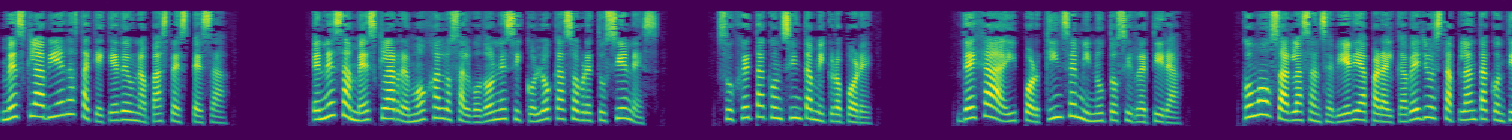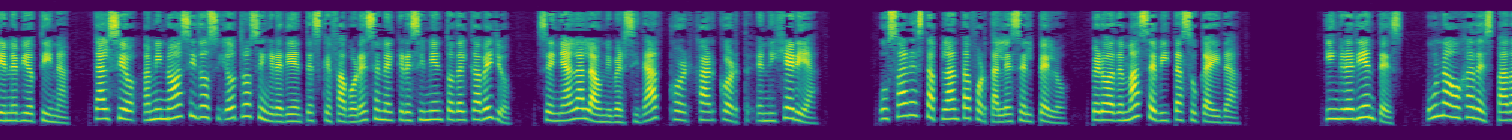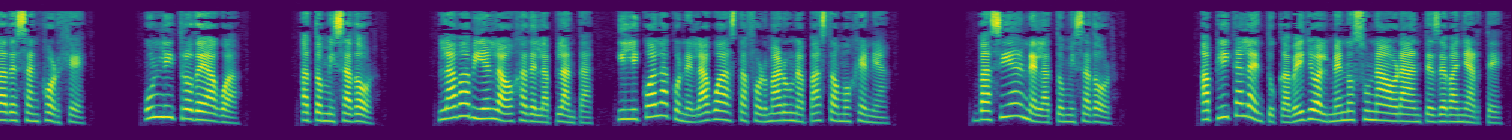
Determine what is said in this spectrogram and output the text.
Mezcla bien hasta que quede una pasta espesa. En esa mezcla remoja los algodones y coloca sobre tus sienes. Sujeta con cinta micropore. Deja ahí por 15 minutos y retira. ¿Cómo usar la sansevieria para el cabello? Esta planta contiene biotina, calcio, aminoácidos y otros ingredientes que favorecen el crecimiento del cabello, señala la Universidad Port Harcourt en Nigeria. Usar esta planta fortalece el pelo, pero además evita su caída. Ingredientes: una hoja de espada de San Jorge, un litro de agua, atomizador. Lava bien la hoja de la planta y licuala con el agua hasta formar una pasta homogénea. Vacía en el atomizador. Aplícala en tu cabello al menos una hora antes de bañarte.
